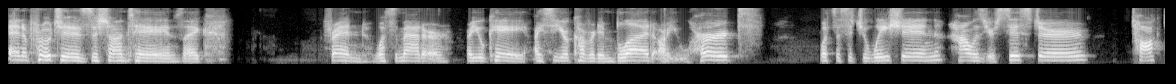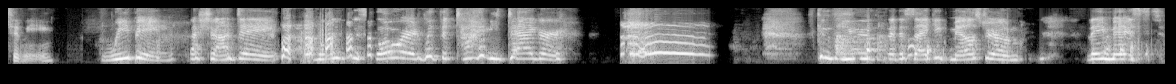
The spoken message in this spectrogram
and approaches Ashante and is like, Friend, what's the matter? Are you okay? I see you're covered in blood. Are you hurt? What's the situation? How is your sister? Talk to me. Weeping, Ashante moves forward with the tiny dagger. Confused by the psychic maelstrom, they missed,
